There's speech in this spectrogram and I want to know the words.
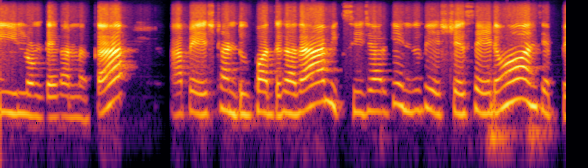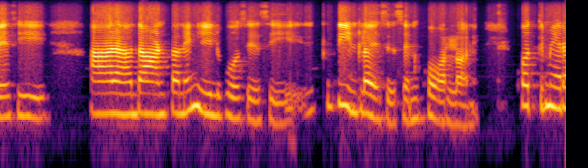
నీళ్ళు ఉంటే కనుక ఆ పేస్ట్ అంటుకుపోద్ది కదా మిక్సీ జార్కి ఎందుకు పేస్ట్ చేసేయడం అని చెప్పేసి ఆ దాంట్లోనే నీళ్ళు పోసేసి దీంట్లో వేసేసాను కూరలోని. కొత్తిమీర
